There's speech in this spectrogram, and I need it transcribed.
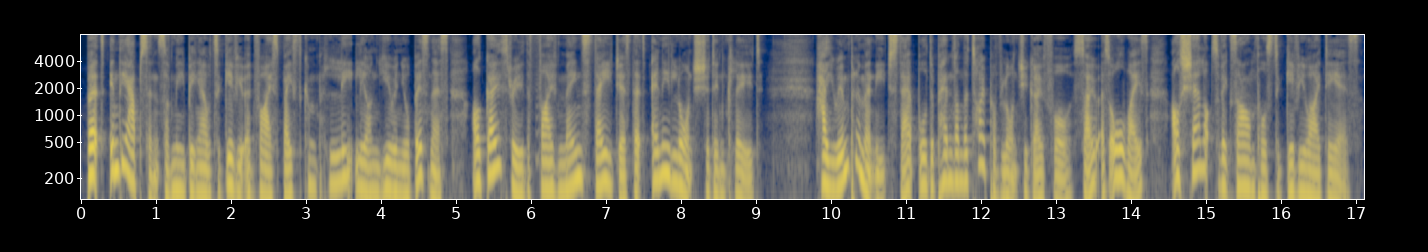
But in the absence of me being able to give you advice based completely on you and your business, I'll go through the five main stages that any launch should include. How you implement each step will depend on the type of launch you go for, so as always, I'll share lots of examples to give you ideas.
